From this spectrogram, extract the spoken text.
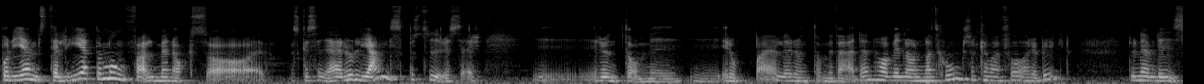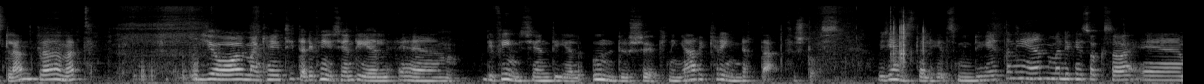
både jämställdhet och mångfald men också vad ska jag säga, rullians på styrelser i, runt om i, i Europa eller runt om i världen? Har vi någon nation som kan vara en förebild? Du nämnde Island bland annat. Ja, man kan ju titta, det finns ju en del, eh, det finns ju en del undersökningar kring detta förstås. Jämställdhetsmyndigheten är en, men det finns också eh,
